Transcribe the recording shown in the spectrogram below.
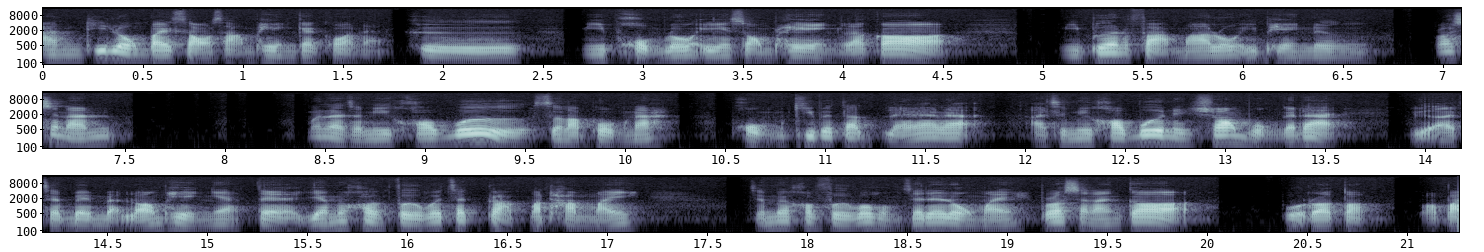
อันที่ลงไปสองสามเพลงกันก่อนน่ะคือมีผมลงเองสองเพลง แล้วก็มีเพื่อนฝากมาลงอีกเพลงหนึ่งเพราะฉะนั้นมันอาจจะมี cover สำหรับผมนะ ผมคิดไปตัดแล้วแล้ว อาจจะมี cover ในช่องผมก็ได้ หรืออาจจะเป็นแบบร้องเพลงเนี้ยแต่ยังไม่คอนเฟิร์มว่าจะกลับมาทำไหมจะไม่คอนเฟิร์มว่าผมจะได้ลงไหม เพราะฉะนั้นก็โปรดรอต่อต่อไป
